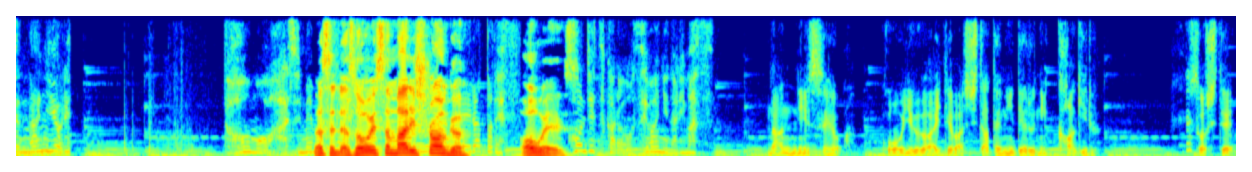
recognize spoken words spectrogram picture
で何よりどうもはじめ Listen, there's always somebody stronger. ラットです Always. 本日からお世話になります何にせよこういう相手は下手に出るに限るそして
